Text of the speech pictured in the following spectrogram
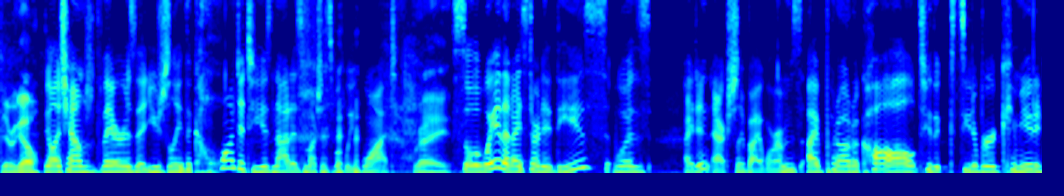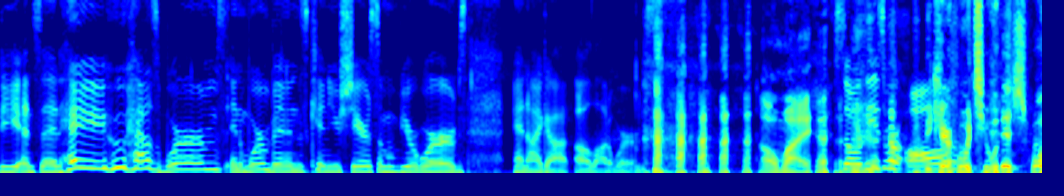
There we go. The only challenge there is that usually the quantity is not as much as what we want. Right. So the way that I started these was I didn't actually buy worms. I put out a call to the Cedarburg community and said, "Hey, who has worms in worm bins? Can you share some of your worms?" And I got a lot of worms. Oh my! so these were all Be careful what you wish for.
